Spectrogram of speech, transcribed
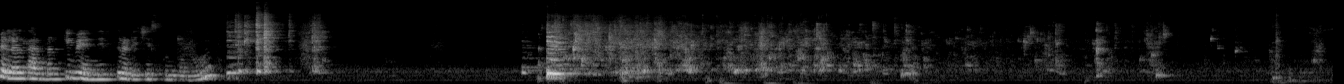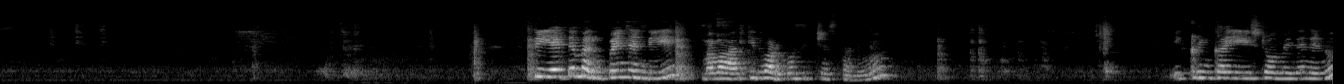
పిల్లలు తాగడానికి వేడి నీళ్ళకి రెడీ చేసుకుంటాను టీ అయితే మా వారికి ఇది వడకోసి ఇచ్చేస్తాను. ఇక్కడ ఇంకా ఈ స్టవ్ మీద నేను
